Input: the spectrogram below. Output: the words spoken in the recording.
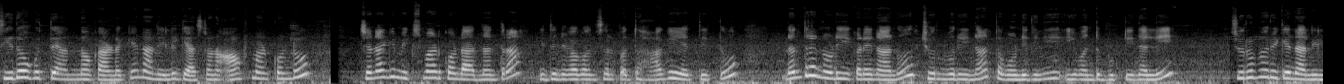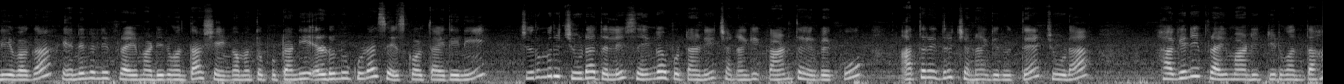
ಸೀದೋಗುತ್ತೆ ಅನ್ನೋ ಕಾರಣಕ್ಕೆ ನಾನಿಲ್ಲಿ ಗ್ಯಾಸ್ ಆಫ್ ಮಾಡಿಕೊಂಡು ಚೆನ್ನಾಗಿ ಮಿಕ್ಸ್ ಮಾಡ್ಕೊಂಡಾದ ನಂತರ ಇದನ್ನ ಇವಾಗ ಒಂದು ಸ್ವಲ್ಪ ಹೊತ್ತು ಹಾಗೆ ಎತ್ತಿಟ್ಟು ನಂತರ ನೋಡಿ ಈ ಕಡೆ ನಾನು ಚುರುಮುರಿನ ತೊಗೊಂಡಿದ್ದೀನಿ ಈ ಒಂದು ಬುಟ್ಟಿನಲ್ಲಿ. ಚುರುಮುರಿಗೆ ನಾನಿಲ್ಲಿ ಇವಾಗ. ಎಣ್ಣೆಯಲ್ಲಿ ಫ್ರೈ ಮಾಡಿರುವಂಥ ಶೇಂಗಾ ಮತ್ತು ಪುಟಾಣಿ ಎರಡನ್ನೂ ಕೂಡ ಸೇರಿಸ್ಕೊಳ್ತಾ ಇದ್ದೀನಿ. ಚುರುಮುರಿ ಚೂಡಾದಲ್ಲಿ ಶೇಂಗಾ, ಪುಟಾಣಿ ಚೆನ್ನಾಗಿ ಕಾಣ್ತಾ ಇರಬೇಕು. ಆ ಥರ ಇದ್ದರೆ ಚೆನ್ನಾಗಿರುತ್ತೆ ಚೂಡ. ಹಾಗೆಯೇ ಫ್ರೈ ಮಾಡಿಟ್ಟಿರುವಂತಹ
